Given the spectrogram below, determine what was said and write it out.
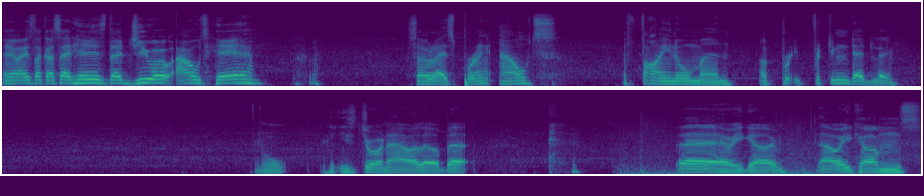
Anyways, like I said, here's the duo out here. so let's bring out the final man of Pretty Freaking Deadly. Oh, he's drawn out a little bit. there we go. Now he comes.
